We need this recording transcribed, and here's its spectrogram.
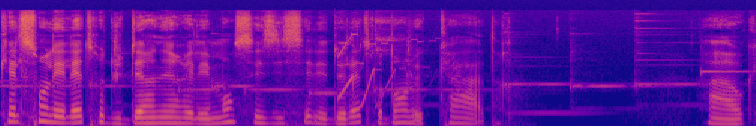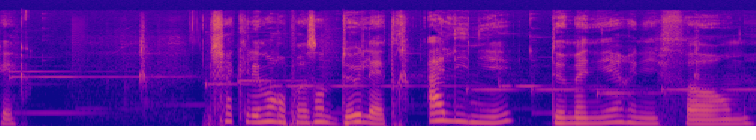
Quelles sont les lettres du dernier élément? Saisissez les deux lettres dans le cadre. Ah, ok. Chaque élément représente deux lettres alignées de manière uniforme.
